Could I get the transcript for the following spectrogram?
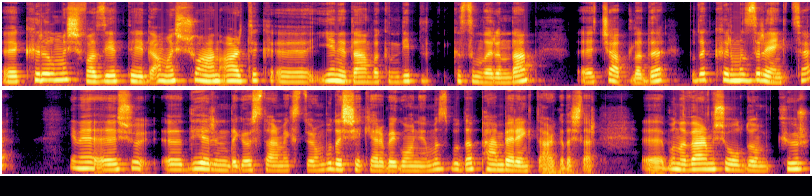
e, kırılmış vaziyetteydi ama şu an artık e, yeniden bakın dip kısımlarından e, çatladı. Bu da kırmızı renkte. Yine şu diğerini de göstermek istiyorum. Bu da şeker begonyamız. Bu da pembe renkte arkadaşlar. Buna vermiş olduğum kür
